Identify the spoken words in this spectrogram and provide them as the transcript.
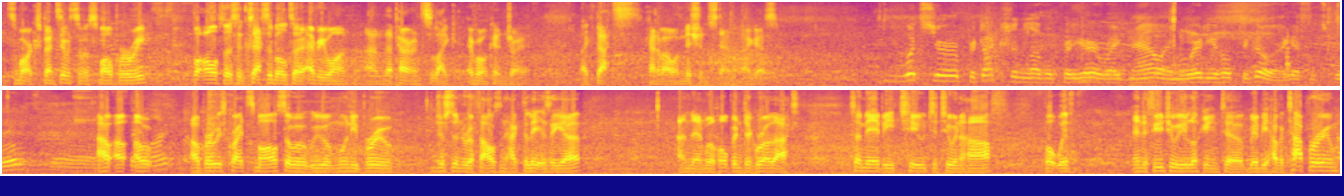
it's more expensive. It's from a small brewery, but also it's accessible to everyone and their parents. Like everyone can enjoy it. Like that's kind of our mission statement, I guess. What's your production level per year right now, and where do you hope to go? I guess it's growth. Uh, our, our, our, brewery is quite small, so we will only brew just under a thousand hectoliters a year, and then we're hoping to grow that to maybe two to two and a half. But with in the future, we're looking to maybe have a tap room,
